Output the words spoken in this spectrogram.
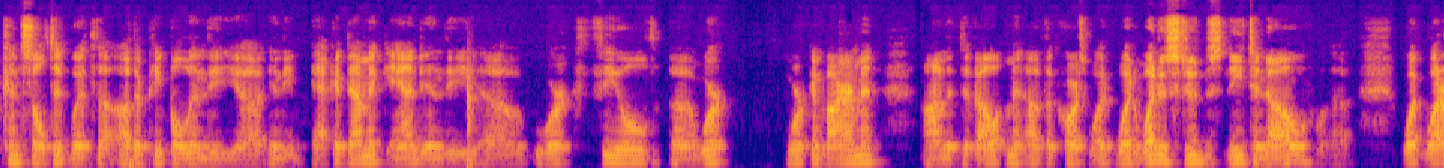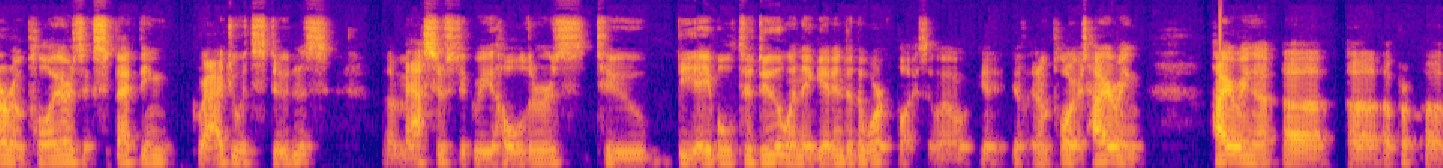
consulted with uh, other people in the in the academic and in the work field work work environment on the development of the course. What what what do students need to know? Uh, what what are employers expecting graduate students, uh, master's degree holders, to be able to do when they get into the workplace? Well, if an employer is hiring hiring a, a, a, a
